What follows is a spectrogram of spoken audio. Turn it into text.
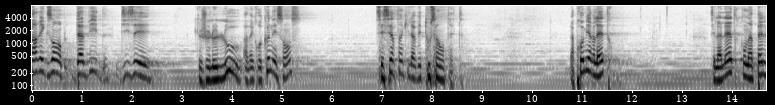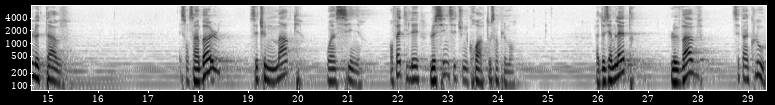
par exemple, David disait que je le loue avec reconnaissance, c'est certain qu'il avait tout ça en tête. La première lettre, c'est la lettre qu'on appelle le Tav. Et son symbole, c'est une marque ou un signe. En fait, il est, le signe, c'est une croix, tout simplement. La deuxième lettre, le Vav, c'est un clou.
